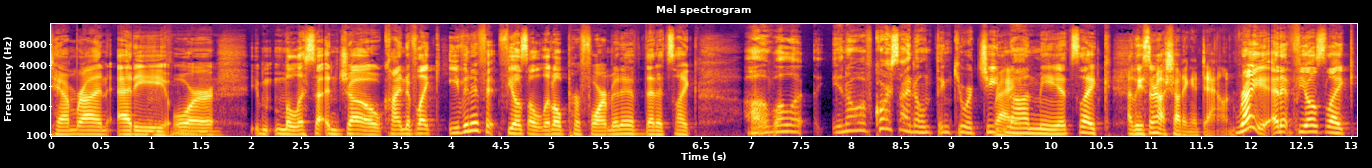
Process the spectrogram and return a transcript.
Tamra and Eddie or Melissa and Joe, kind of like, even if it feels a little performative, that it's like, oh, well, uh, you know, of course I don't think you were cheating Right. on me. It's like, at least they're not shutting it down Right. And it feels like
